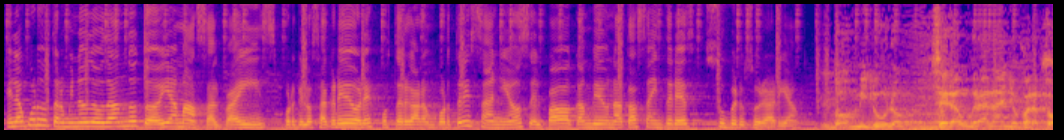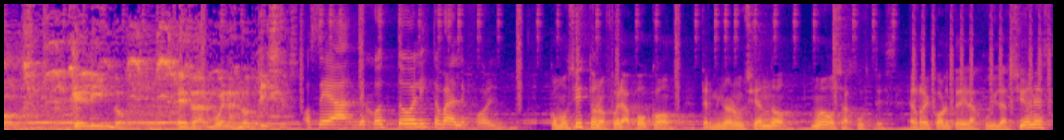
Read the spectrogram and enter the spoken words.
El acuerdo terminó deudando todavía más al país porque los acreedores postergaron por tres años el pago a cambio de una tasa de interés superusuraria. El 2001 será un gran año para todos. Qué lindo es dar buenas noticias. O sea, dejó todo listo para el default. Como si esto no fuera poco, terminó anunciando nuevos ajustes, el recorte de las jubilaciones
